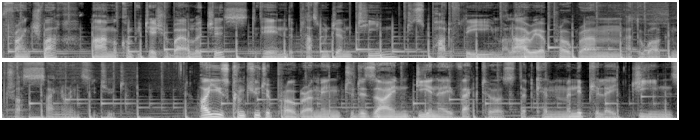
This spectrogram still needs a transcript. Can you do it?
Frank Schwach. I'm a computational biologist in the Plasmogem team, which is part of the malaria program at the Wellcome Trust Sanger Institute. I use computer programming to design DNA vectors that can manipulate genes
